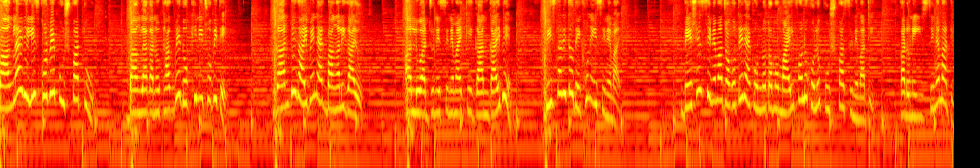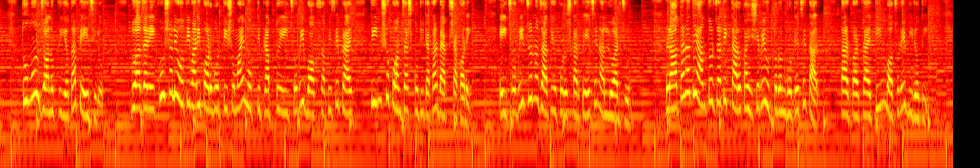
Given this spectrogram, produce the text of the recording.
বাংলায় রিলিজ করবে পুষ্পা টু। বাংলা গানও থাকবে দক্ষিণী ছবিতে। গানটি গাইবেন এক বাঙালি গায়ক। আল্লু অর্জুনের সিনেমায় কে গান গাইবেন? বিস্তারিত দেখুন এই সিনেমায়। দেশের সিনেমা জগতের এক অন্যতম মাইল ফলক হল পুষ্পা সিনেমাটি। কারণ এই সিনেমাটি তুমুল জনপ্রিয়তা পেয়েছিল। দু হাজার একুশ সালে অতিমারি পরবর্তী সময়ে মুক্তিপ্রাপ্ত এই ছবি বক্স অফিসে প্রায় তিনশো পঞ্চাশ কোটি টাকার ব্যবসা করে। এই ছবির জন্য জাতীয় পুরস্কার পেয়েছেন আল্লু অর্জুন। রাতারাতি আন্তর্জাতিক তারকা হিসেবে উত্তরণ ঘটেছে তার। তারপর প্রায় তিন বছরের বিরতি।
